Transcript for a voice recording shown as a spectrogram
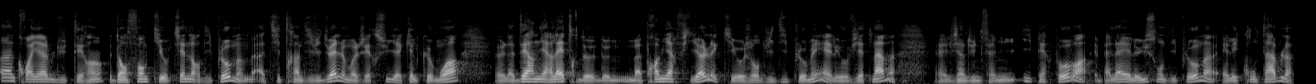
incroyables du terrain d'enfants qui obtiennent leur diplôme à titre individuel. Moi j'ai reçu il y a quelques mois euh, la dernière lettre de, ma première filleule qui est aujourd'hui diplômée. Elle est au Vietnam. Elle vient d'une famille hyper pauvre. Et ben là elle a eu son diplôme. Elle est comptable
